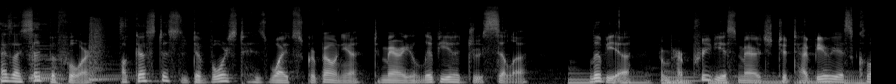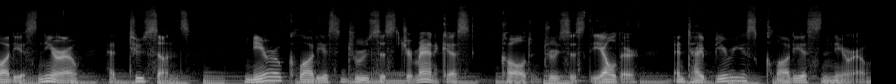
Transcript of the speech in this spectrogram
As I said before, Augustus divorced his wife Scribonia to marry Livia Drusilla. Livia, from her previous marriage to Tiberius Claudius Nero, had two sons, Nero Claudius Drusus Germanicus, called Drusus the Elder, and Tiberius Claudius Nero,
